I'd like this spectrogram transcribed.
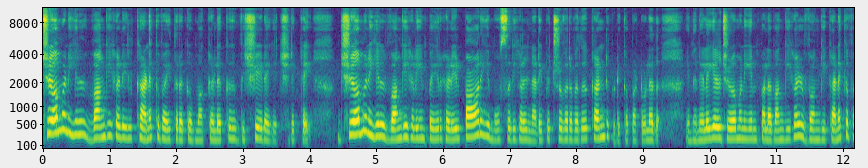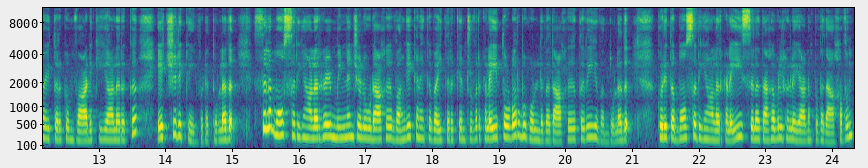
ஜெர்மனியில் வங்கிகளில் கணக்கு வைத்திருக்கும் மக்களுக்கு விசேட எச்சரிக்கை. ஜெர்மனியில் வங்கிகளின் பெயர்களில் பாரிய மோசடிகள் நடைபெற்று வருவது கண்டுபிடிக்கப்பட்டுள்ளது. இந்த நிலையில் ஜெர்மனியின் பல வங்கிகள் வங்கி கணக்கு வைத்திருக்கும் வாடிக்கையாளருக்கு எச்சரிக்கை விடுத்துள்ளது. சில மோசடியாளர்கள் மின்னஞ்சலூடாக வங்கி கணக்கு வைத்திருக்கின்றவர்களை தொடர்பு கொள்ளுவதாக தெரிய வந்துள்ளது குறித்த மோசடியாளர்களை சில தகவல்களை அனுப்புவதாகவும்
